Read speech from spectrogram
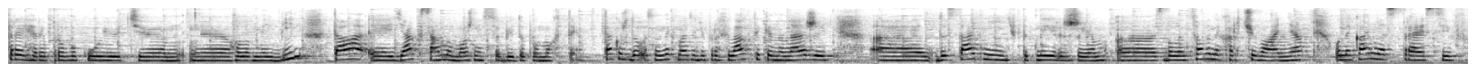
тригери провокують е, е, головний біль та як саме можна собі допомогти. Також до основних методів профілактики належить достатній питний режим, збалансоване харчування, уникання стресів,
